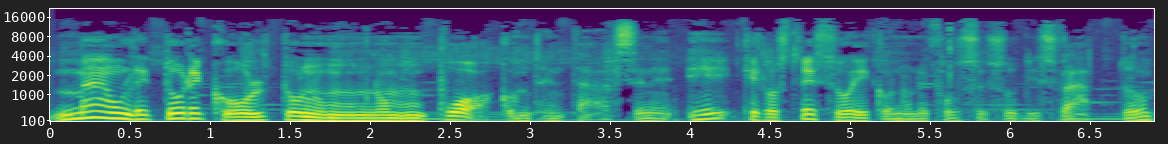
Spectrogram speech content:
ma un lettore colto non, non può accontentarsene. E che lo stesso Eco non ne fosse soddisfatto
